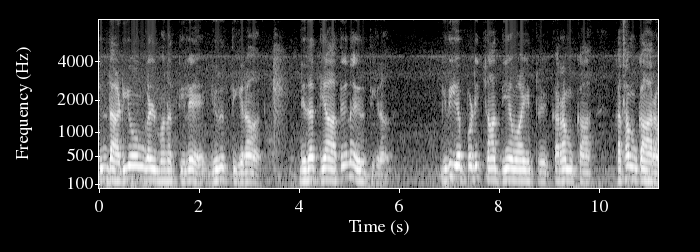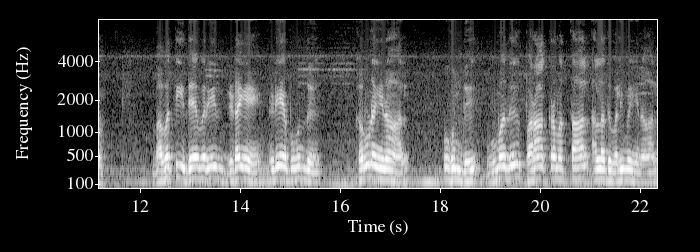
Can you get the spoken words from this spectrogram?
இந்த அடியோங்கள் மனத்திலே இருத்துகிறான். நிதத்தியாத்துன்னு இருத்துகிறான். இது எப்படி சாத்தியமாயிற்று? கரம் கா கதம் காரம் பவதி தேவரீர் இடையே இடையே புகுந்து கருணையினால் புகுந்து உமது பராக்கிரமத்தால் அல்லது வலிமையினால்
